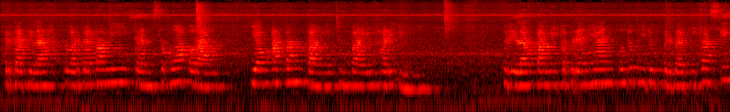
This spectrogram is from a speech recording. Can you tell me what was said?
Berkatilah keluarga kami dan semua orang yang akan kami jumpai hari ini. Berilah kami keberanian untuk hidup berbagi kasih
